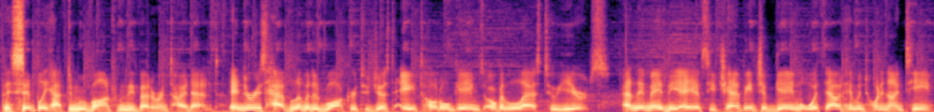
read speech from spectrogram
they simply have to move on from the veteran tight end. Injuries have limited Walker to just eight total games over the last two years, and they made the AFC Championship game without him in 2019.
